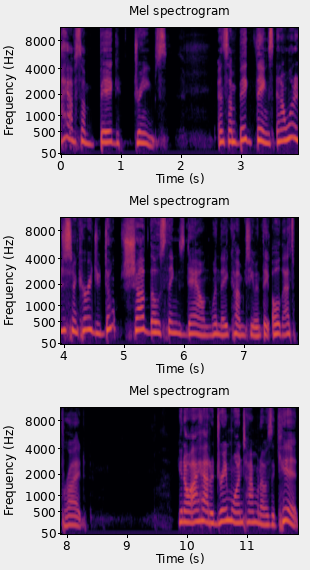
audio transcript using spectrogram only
I have some big dreams and some big things. And I want to just encourage you don't shove those things down when they come to you and think, oh, that's pride. You know, I had a dream one time when I was a kid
